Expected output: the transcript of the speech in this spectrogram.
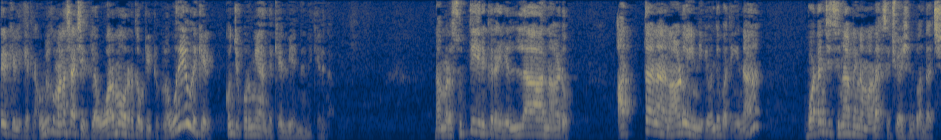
ஒரே கேள்வி கேட்கலாம் உங்களுக்கு மனசாட்சி இருக்கல ஓரமா ஒரு இடத்துல ஒட்டிட்டு இருக்கல ஒரே ஒரு கேள்வி. கொஞ்சம் பொறுமையா அந்த கேள்வி என்னன்னு கேளுங்க. நம்மளை சுத்தி இருக்கிற எல்லா நாடும் அத்தனை நாடும் இன்னைக்கு வந்து பாத்தீங்கன்னா உடஞ்சி சின்னாபின்னமான சுச்சுவேஷனுக்கு வந்தாச்சு.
